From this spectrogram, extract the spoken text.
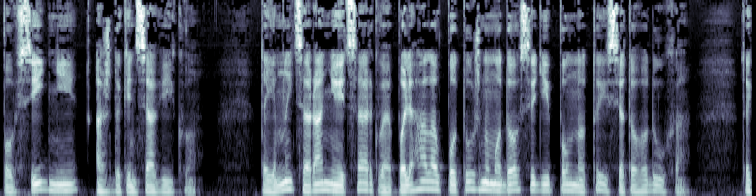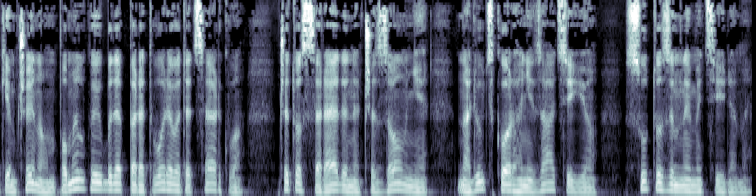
по всі дні аж до кінця віку. Таємниця ранньої церкви полягала в потужному досвіді повноти Святого Духа. Таким чином, помилкою буде перетворювати церкву, чи то зсередини, чи зовні, на людську організацію суто земними цілями.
